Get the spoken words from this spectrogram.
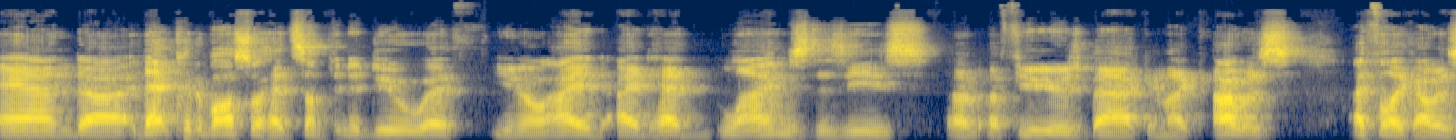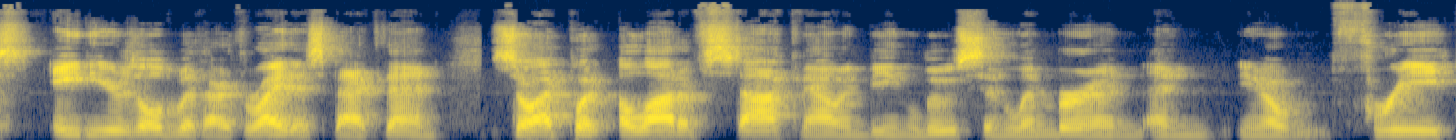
And uh, that could have also had something to do with, you know, I'd, I'd had Lyme's disease a, a few years back and like I was I felt like I was 80 years old with arthritis back then. So I put a lot of stock now in being loose and limber and, and you know, free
